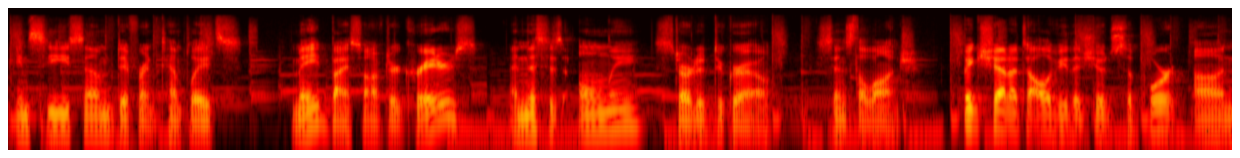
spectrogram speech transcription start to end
you can see some different templates made by Softr creators, and this has only started to grow since the launch. Big shout out to all of you that showed support on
